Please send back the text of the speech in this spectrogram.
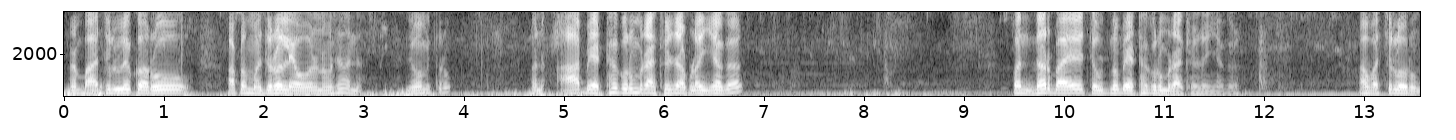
અને બાજુલો કરો આપણે મજરો લેવાનો છે ને. જો મિત્રો. અને આ બેઠક રૂમ રાખ્યો છે આપણે અહીંયા આગળ. પંદર બાય ચૌદનો બેઠક રૂમ રાખ્યો છે અહીંયા આગળ. આ વચલો રૂમ.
